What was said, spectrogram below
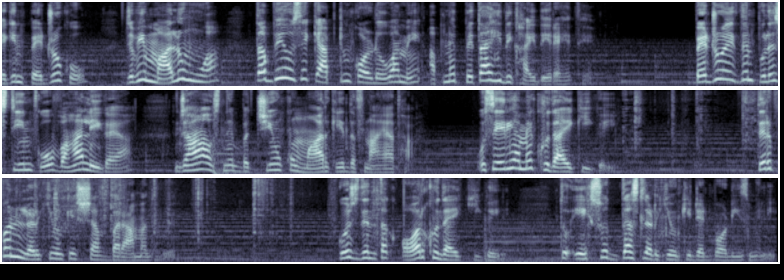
लेकिन पेड्रो को, जब ये मालूम हुआ, तब भी उसे कैप्टन कॉर्डोवा में अपने पिता ही दिखाई दे रहे थे। पेड्रो एक दिन पुलिस टीम को वहाँ ले गया, जहाँ उसने बच्चियों को मार के दफनाया था। उस एरिया में खुदाई की गई। तिरपन लड़कियों के शव बरामद हुए। कुछ दिन तक और खुदाई की गई तो 110 लड़कियों की डेड बॉडीज मिली।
